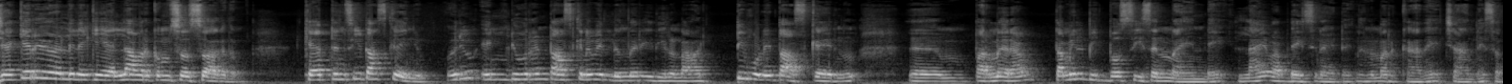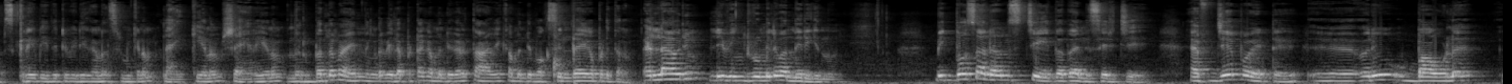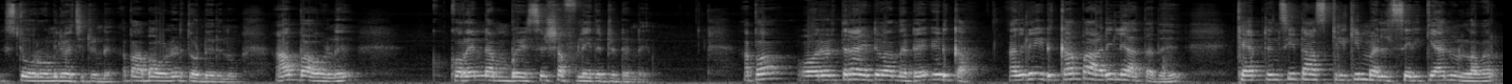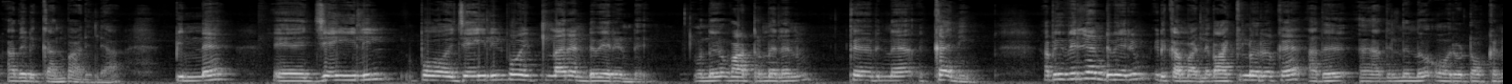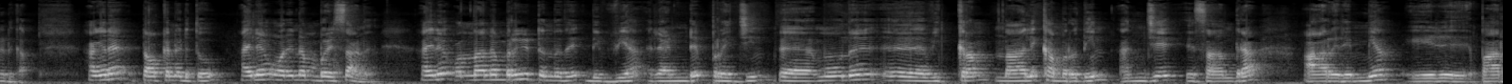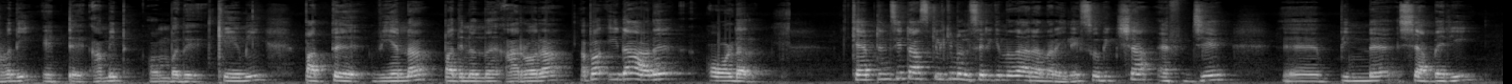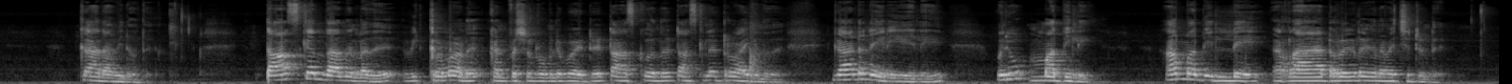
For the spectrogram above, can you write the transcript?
J വേൾഡിലേക്ക് എല്ലാവർക്കും സുസ്വാഗതം. ക്യാപ്റ്റൻസി ടാസ്ക് കഴിഞ്ഞു. ഒരു എൻഡ്യൂറൻ ടാസ്കിന് വെല്ലുന്ന രീതിയിലുള്ള അടിപൊളി ടാസ്ക് ആയിരുന്നു. പറഞ്ഞുതരാം. തമിഴ് ബിഗ് ബോസ് സീസൺ നയന്റെ ലൈവ് അപ്ഡേറ്റ്സിനായിട്ട് നിങ്ങൾ മറക്കാതെ ചാനൽ സബ്സ്ക്രൈബ് ചെയ്തിട്ട് വീഡിയോ കാണാൻ ശ്രമിക്കണം. ലൈക്ക് ചെയ്യണം ഷെയർ ചെയ്യണം. നിർബന്ധമായും നിങ്ങളുടെ വിലപ്പെട്ട കമന്റുകൾ താഴെ കമന്റ് ബോക്സിൽ രേഖപ്പെടുത്തണം. എല്ലാവരും ലിവിംഗ് റൂമിൽ വന്നിരിക്കുന്നു. ബിഗ് ബോസ് അനൗൺസ് ചെയ്തതനുസരിച്ച് എഫ് ജെ പോയിട്ട് ഒരു ബൗൾ സ്റ്റോർ റൂമിൽ വെച്ചിട്ടുണ്ട്. അപ്പോൾ ആ ബൗൾ എടുത്തുകൊണ്ട് വരുന്നു ആ ബൗൾ കുറേ നമ്പേഴ്സ് ഷഫിൾ ചെയ്തിട്ടിട്ടുണ്ട്. അപ്പോൾ ഓരോരുത്തരായിട്ട് വന്നിട്ട് എടുക്കാം. അതിൽ എടുക്കാൻ പാടില്ലാത്തത് ക്യാപ്റ്റൻസി ടാസ്കിലേക്ക് മത്സരിക്കാനുള്ളവർ അതെടുക്കാൻ പാടില്ല. പിന്നെ ജയിലിൽ പോ ജയിലിൽ പോയിട്ടുള്ള രണ്ട് പേരുണ്ട് ഒന്ന് വാട്ടർമെലനും പിന്നെ കനിയും അപ്പോൾ ഇവർ രണ്ടുപേരും എടുക്കാൻ പാടില്ല. ബാക്കിയുള്ളവരൊക്കെ അത് അതിൽ നിന്ന് ഓരോ ടോക്കൺ എടുക്കാം. അങ്ങനെ ടോക്കൺ എടുത്തു. അതിൽ ഓരോ നമ്പേഴ്സാണ് അതിൽ ഒന്നാം നമ്പർ കിട്ടുന്നത് ദിവ്യ രണ്ട് പ്രജിൻ മൂന്ന് വിക്രം നാല് കമറുദ്ദീൻ അഞ്ച് സാന്ദ്ര ആറ് രമ്യ ഏഴ് പാർവതി എട്ട് അമിത് ഒമ്പത് കെമി പത്ത് വിയന്ന പതിനൊന്ന് അറോറ. അപ്പോൾ ഇതാണ് ഓർഡർ ക്യാപ്റ്റൻസി ടാസ്കിലേക്ക് മത്സരിക്കുന്നത് ആരാന്നറിയില്ലേ സുഭിക്ഷ എഫ് ജെ പിന്നെ ശബരി കാന വിനോദ്. ടാസ്ക് എന്താന്നുള്ളത് വിക്രമാണ് കൺഫെഷൻ റൂമിൽ പോയിട്ട് ടാസ്ക് വന്ന് ടാസ്ക് ലെറ്റർ വായിക്കുന്നത്. ഗാർഡൻ ഏരിയയിൽ ഒരു മതിൽ ആ മതിലെ റാഡറുകൾ ഇങ്ങനെ വെച്ചിട്ടുണ്ട്.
